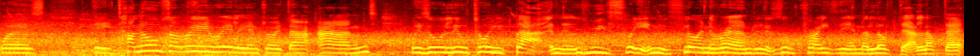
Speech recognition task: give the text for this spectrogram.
was the tunnels. I really, really enjoyed that. And we saw a little tiny bat and it was really sweet and it was flying around and it was all crazy and I loved it. I loved it.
